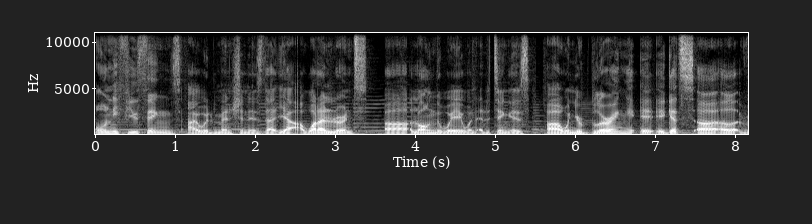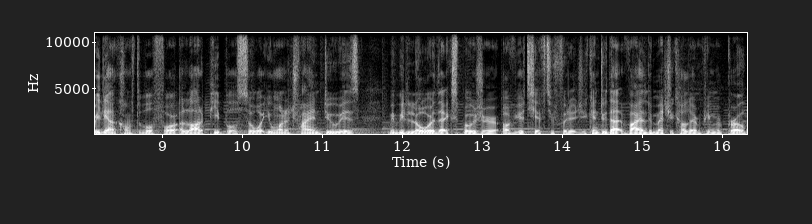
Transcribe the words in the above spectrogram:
Only few things I would mention is that, yeah, what I learned uh, along the way when editing is uh, when you're blurring, it, it gets uh, really uncomfortable for a lot of people. So what you want to try and do is maybe lower the exposure of your TF2 footage. You can do that via Lumetri Color in Premiere Pro.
